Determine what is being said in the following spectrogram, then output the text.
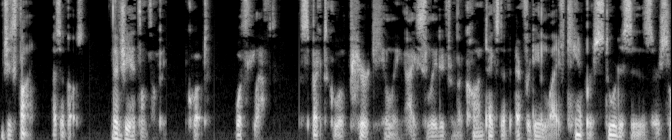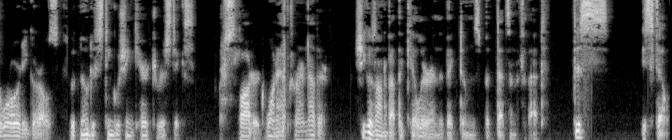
Which is fine, I suppose. Then she hits on something. Quote, What's left? A spectacle of pure killing, isolated from the context of everyday life. Campers, stewardesses, or sorority girls, with no distinguishing characteristics, are slaughtered one after another. She goes on about the killer and the victims, but that's enough of that. This is film.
